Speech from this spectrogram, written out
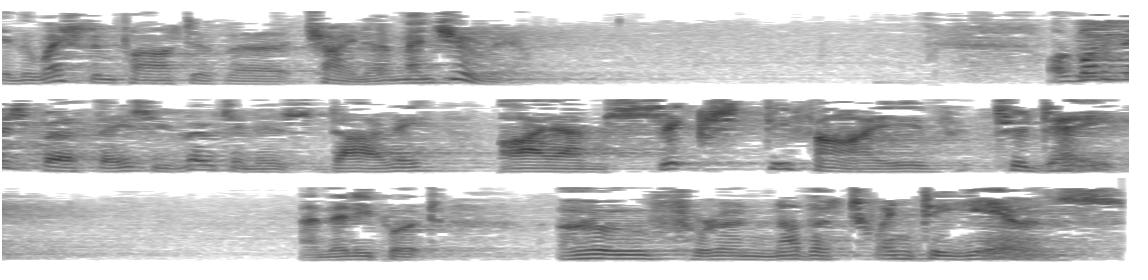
in the western part of uh, China, Manchuria. On one of his birthdays, he wrote in his diary, I am 65 today. And then he put, Oh, for another 20 years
